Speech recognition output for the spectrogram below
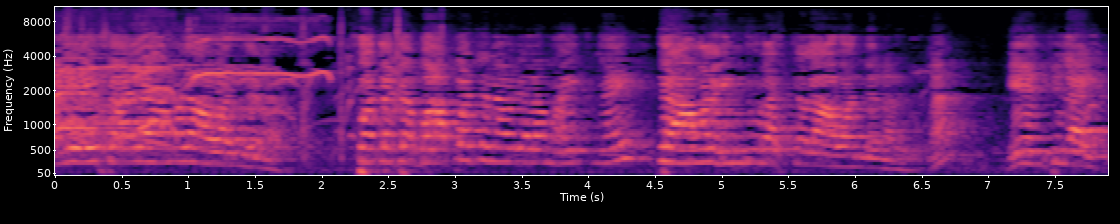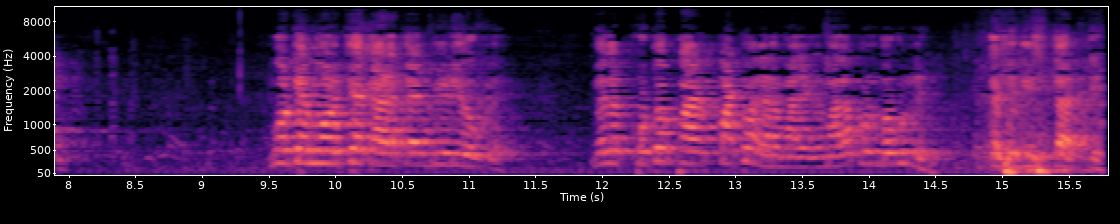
आणि हे। सारे आम्हाला स्वतःच्या बापाचं नाव ज्याला माहीत नाही ते आम्हाला हिंदू राष्ट्राला आव्हान देणार हा? हे यांची लायकी. मोठे मोर्चे काढतायत व्हिडिओकडे मला म्हणजे फोटो पाठवा जरा माझ्याकडे. मला पण बघून नये कसे दिसतात ते.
